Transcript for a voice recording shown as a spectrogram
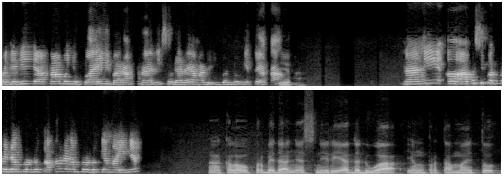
jadi Kang menyuplai barang dari saudara yang ada di Bandung gitu ya, Kang? Iya. Nah, ini uh, apa sih perbedaan produk Akang dengan produk yang lainnya? Nah, kalau perbedaannya sendiri ada dua. Yang pertama itu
